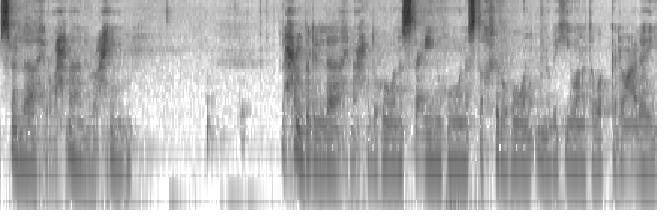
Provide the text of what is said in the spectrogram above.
بسم الله الرحمن الرحيم. الحمد لله نحمده ونستعينه ونستغفره ونؤمن به ونتوكل عليه.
